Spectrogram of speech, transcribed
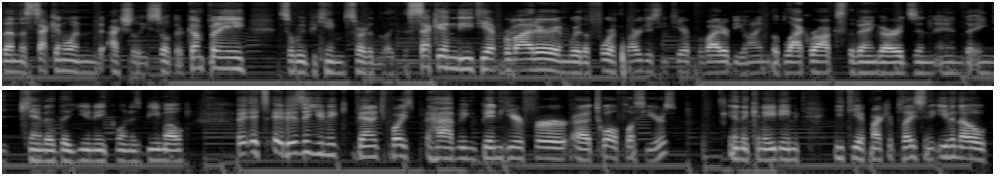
Then the second one actually sold their company. So we became sort of like the second ETF provider, and we're the fourth largest ETF provider behind the BlackRocks, the Vanguards, and, and in Canada, the unique one is BMO. It's, it is a unique vantage point having been here for uh, 12 plus years in the Canadian ETF marketplace. And even though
